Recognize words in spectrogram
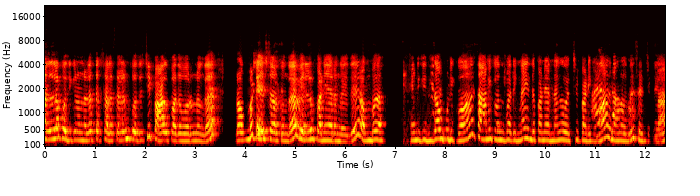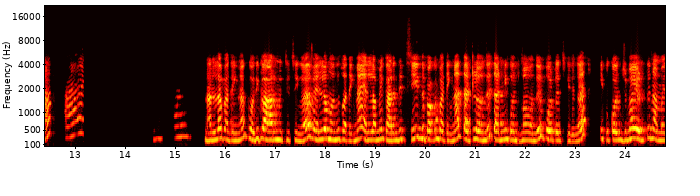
நல்லா கொதிக்கணும். நல்லா சல சலசலன்னு கொதிச்சு பாகு பதம் வரணுங்க ரொம்ப டேஸ்டா இருக்குங்க. வெள்ளம் பணியாரங்க இது. ரொம்ப எனக்கு இதுதான் பிடிக்கும். சாமிக்கு வந்து பாத்தீங்கன்னா இந்த பணியாரம் தாங்க வச்சு படிக்கணும். அதனால வந்து செஞ்சுக்கலாம். நல்லா பாத்தீங்கன்னா கொதிக்க ஆரம்பிச்சிச்சுங்க வெள்ளம் வந்து பாத்தீங்கன்னா எல்லாமே கரைஞ்சிச்சு இந்த பக்கம் பாத்தீங்கன்னா தட்டுல வந்து தண்ணி கொஞ்சமா வந்து போட்டு வச்சுக்கிதுங்க. இப்ப கொஞ்சமா எடுத்து நம்ம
